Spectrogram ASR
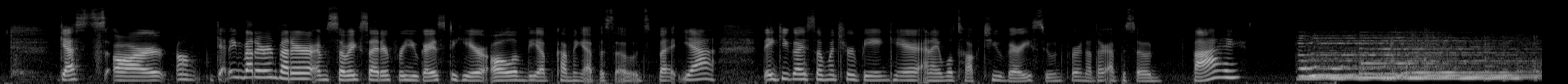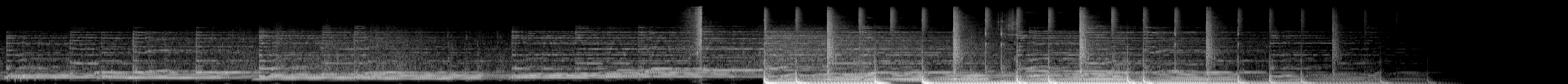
guests are um, getting better and better. I'm so excited for you guys to hear all of the upcoming episodes. But yeah, thank you guys so much for being here, and I will talk to you very soon for another episode. Bye.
